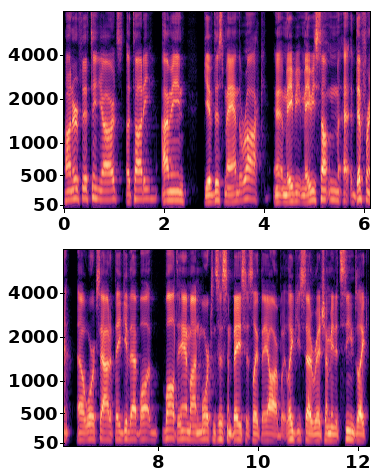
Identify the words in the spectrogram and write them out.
115 yards, a tutty. I mean, give this man the rock. And maybe maybe something uh, different uh, works out if they give that ball ball to him on more consistent basis, like they are. But like you said, Rich, I mean, it seems like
